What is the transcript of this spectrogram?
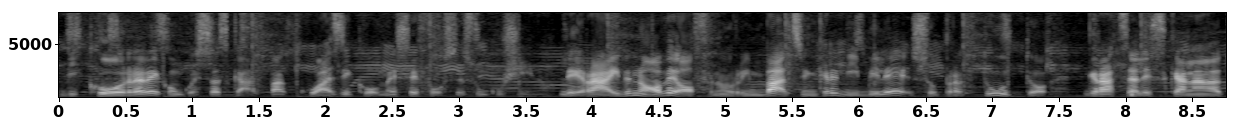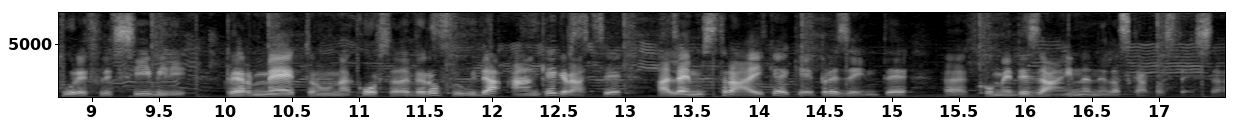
di correre con questa scarpa quasi come se fosse su un cuscino. Le Ride 9 offrono un rimbalzo incredibile soprattutto grazie alle scanalature flessibili permettono una corsa davvero fluida anche grazie all'M-Strike che è presente eh, come design nella scarpa stessa.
